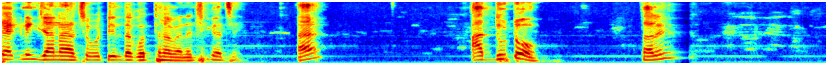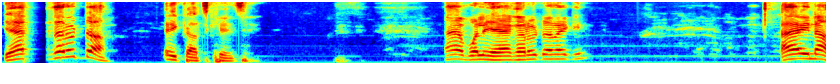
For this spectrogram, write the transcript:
টেকনিক জানা আছে, ও চিন্তা করতে হবে না, ঠিক আছে? হ্যাঁ? আর দুটো? তাহলে? এগারোটা? এই কাজ খেয়েছে। হ্যাঁ বলে এগারোটা নাকি? এই না,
